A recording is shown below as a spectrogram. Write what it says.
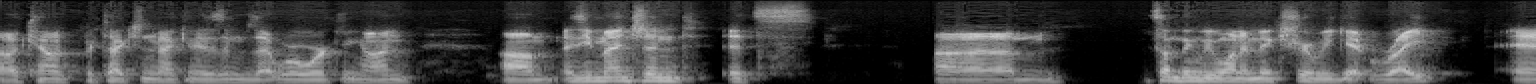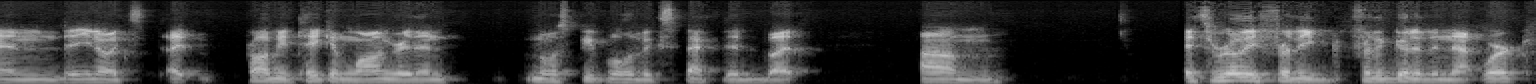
account protection mechanisms that we're working on um, as you mentioned it's um, something we want to make sure we get right and you know it's probably taken longer than most people have expected but um, it's really for the for the good of the network.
